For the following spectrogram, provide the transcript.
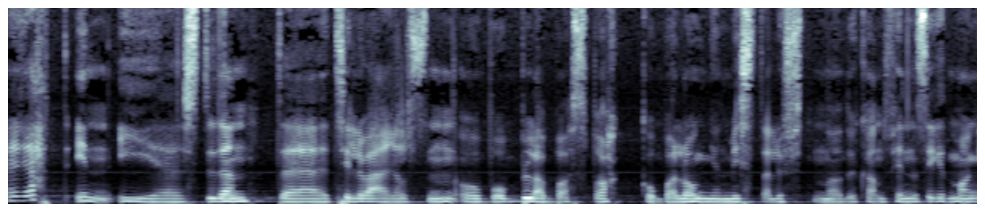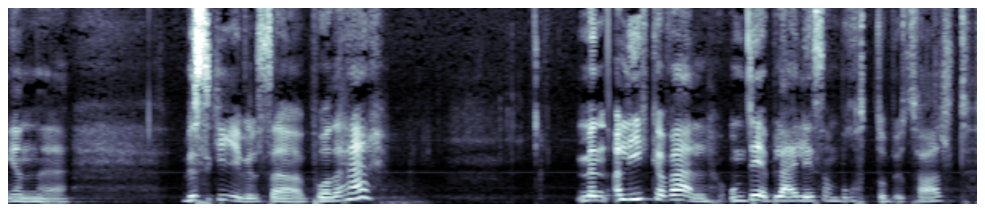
Rett inn i eh, studenttilværelsen, og bobla sprakk, og ballongen mista luften, og du kan finne sikkert mange eh, beskrivelser på det her. Men allikevel, om det ble sånn brått og brutalt,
